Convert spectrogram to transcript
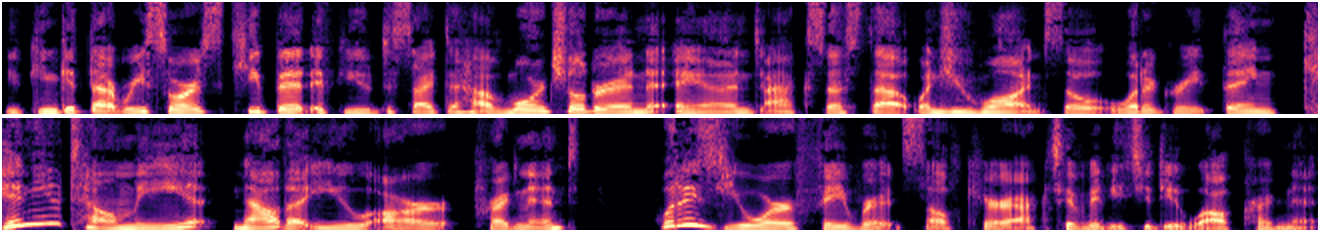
you can get that resource, keep it if you decide to have more children and access that when you want. So what a great thing. Can you tell me now that you are pregnant, what is your favorite self care activity to do while pregnant?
